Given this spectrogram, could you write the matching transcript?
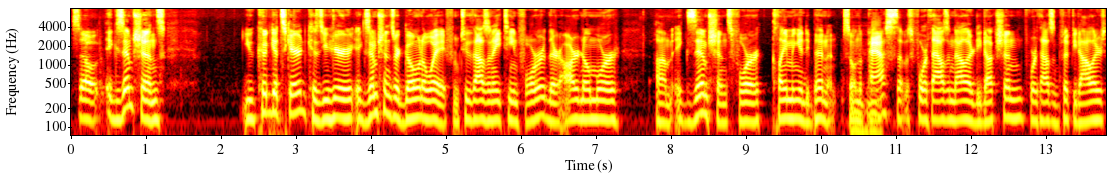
So, exemptions, you could get scared because you hear exemptions are going away from 2018 forward. There are no more um, exemptions for claiming independent. So, in the past, that was $4,000 deduction, $4,050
